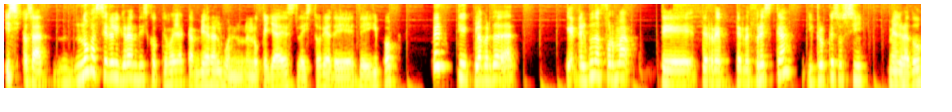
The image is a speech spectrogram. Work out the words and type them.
Y sí, o sea, no va a ser el gran disco que vaya a cambiar algo en, lo que ya es la historia de, Iggy Pop, pero que la verdad, de alguna forma te, te, refresca y creo que eso sí me agradó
